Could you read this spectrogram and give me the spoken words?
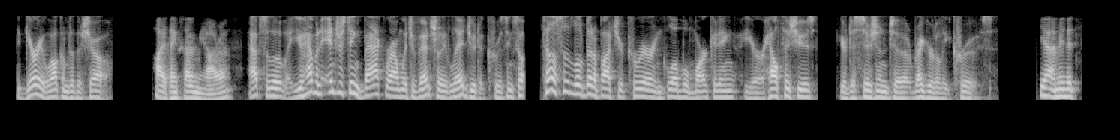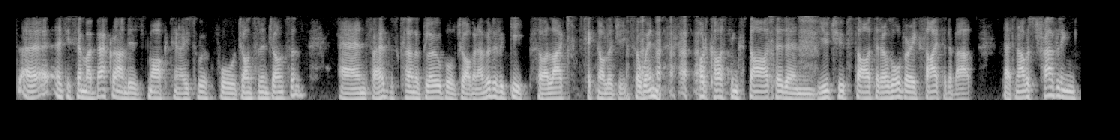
And Gary, welcome to the show. Hi, thanks for having me, Ira. Absolutely. You have an interesting background which eventually led you to cruising. So tell us a little bit about your career in global marketing, your health issues, your decision to regularly cruise. Yeah, I mean, it's uh, as you said, my background is marketing. I used to work for Johnson and Johnson, and so I had this kind of global job, and I'm a bit of a geek, so I like technology. So when podcasting started and YouTube started, I was all very excited about that. And I was traveling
